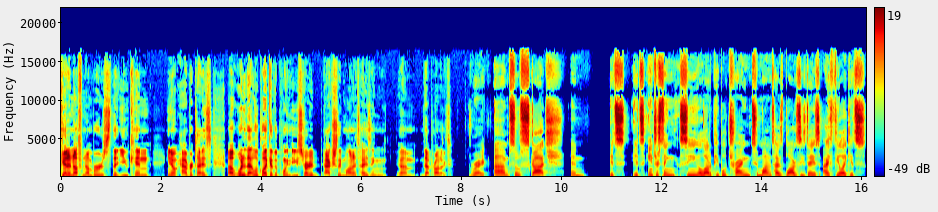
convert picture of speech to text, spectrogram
get enough numbers that you can, you know, advertise. Uh, what did that look like at the point that you started actually monetizing um, that product? Right. Um, so Scotch and it's it's interesting seeing a lot of people trying to monetize blogs these days. I feel like it's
